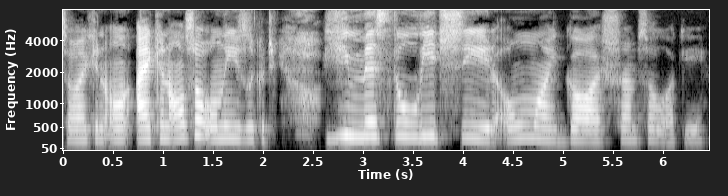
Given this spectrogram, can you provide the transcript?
So I can o- I can also only use liquid. you missed the leech seed. Oh my gosh, I'm so lucky.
